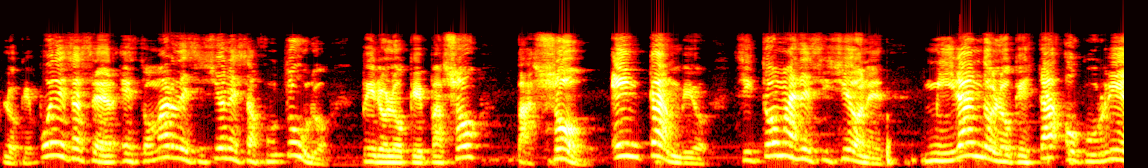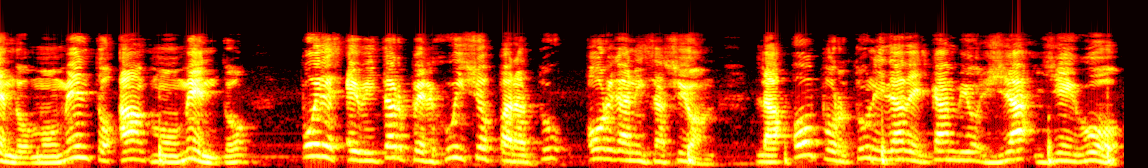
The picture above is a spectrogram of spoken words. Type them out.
Lo que puedes hacer es tomar decisiones a futuro, pero lo que pasó, pasó. En cambio, si tomas decisiones mirando lo que está ocurriendo momento a momento, puedes evitar perjuicios para tu organización. La oportunidad del cambio ya llegó.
